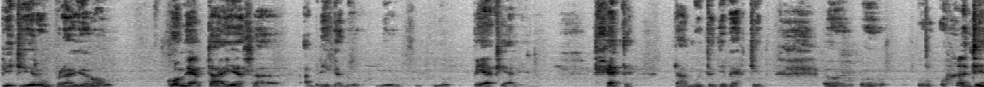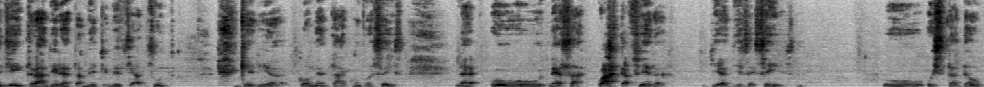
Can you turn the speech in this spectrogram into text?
pediram para eu comentar aí essa, a briga do, do, do PFL. Está né? muito divertido. Antes de entrar diretamente nesse assunto, queria comentar com vocês, né, o, nessa quarta-feira, dia 16, né, o, o Estadão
